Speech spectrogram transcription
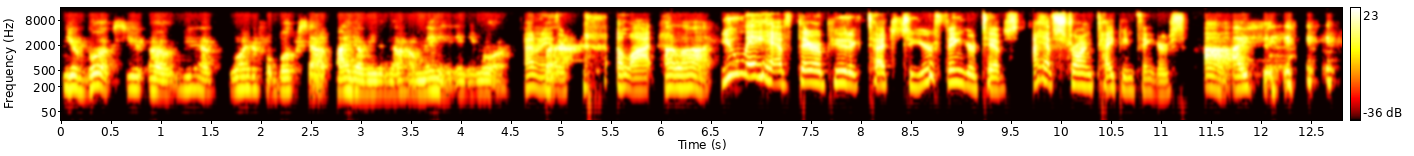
your books. You oh, you have wonderful books out. I don't even know how many anymore. I don't either. a lot. A lot. You may have therapeutic touch to your fingertips. I have strong typing fingers. Ah, I see.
